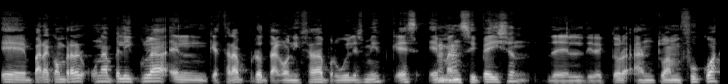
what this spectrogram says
Eh, para comprar una película en que estará protagonizada por Will Smith, que es Emancipation, del director Antoine Fuqua,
